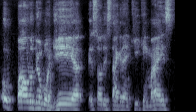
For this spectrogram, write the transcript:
O Paulo deu bom dia. Pessoal do Instagram aqui, quem mais?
